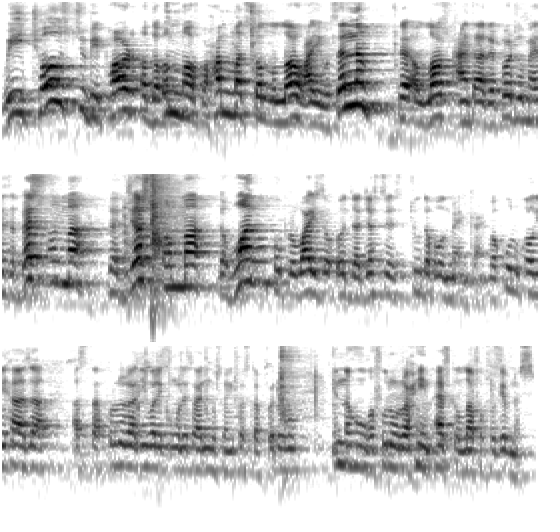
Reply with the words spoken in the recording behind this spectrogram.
we chose to be part of the ummah of Muhammad sallallahu alayhi wasallam that Allah subhanahu wa ta'ala referred to him as the best ummah, the just ummah, the one who provides the, the justice to the whole mankind. وقولوا قولي هذا أستغفر الله لي ولكم ولسائر المسلمين فاستغفروه إنه غفور رحيم. Ask Allah for forgiveness.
